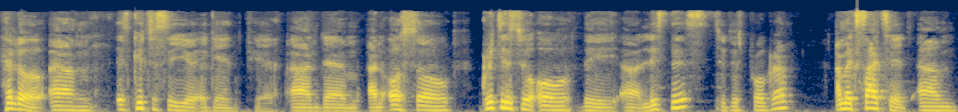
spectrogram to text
Hello. Um, it's good to see you again, Pierre, and um, and also greetings to all the uh, listeners to this program. I'm excited. Um,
